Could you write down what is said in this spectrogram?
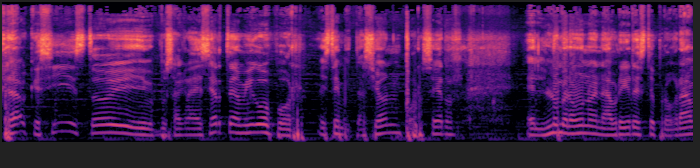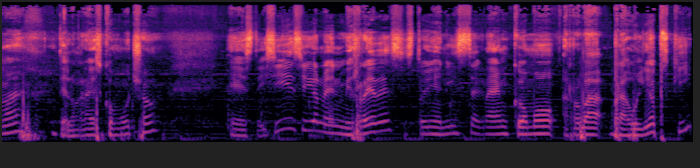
Claro que sí, estoy pues agradecerte amigo por esta invitación, por ser el número uno en abrir este programa, te lo agradezco mucho. Este, y sí, síganme en mis redes, estoy en Instagram como arroba Brauliopsky,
